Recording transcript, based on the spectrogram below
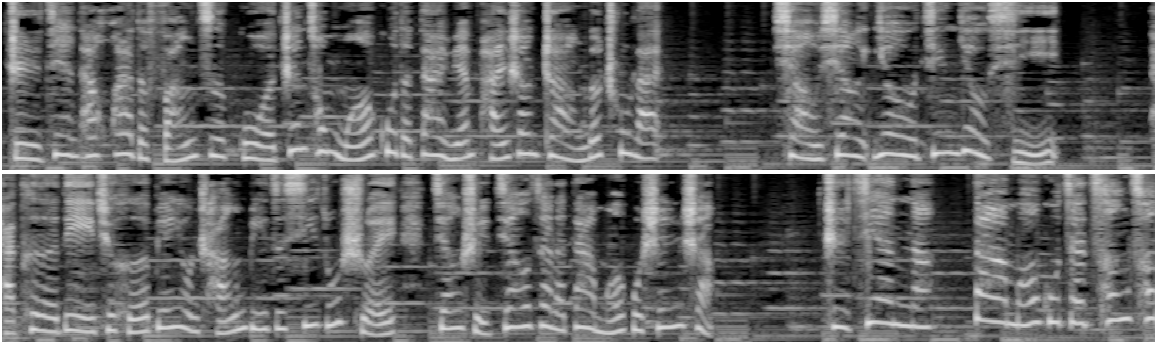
只见他画的房子果真从蘑菇的大圆盘上长了出来。小象又惊又喜，他特地去河边用长鼻子吸足水，将水浇在了大蘑菇身上。只见呢，大蘑菇在蹭蹭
